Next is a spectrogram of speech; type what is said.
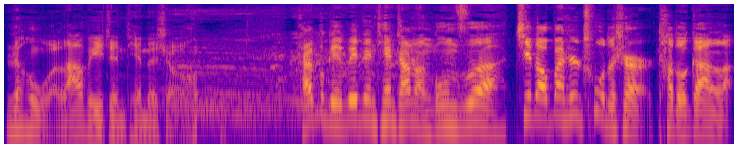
让我拉威震天的手，还不给威震天涨涨工资？街道办事处的事儿他都干了。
